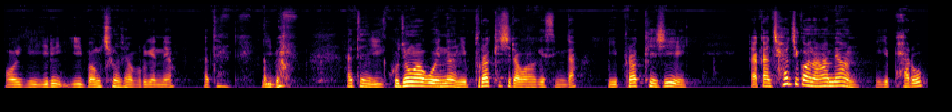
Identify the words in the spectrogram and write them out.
어 이게 이, 이 명칭을 잘 모르겠네요. 하여튼 이 명, 하여튼 이 고정하고 있는 이 브라켓이라고 하겠습니다. 이 브라켓이 약간 처지거나 하면 이게 바로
